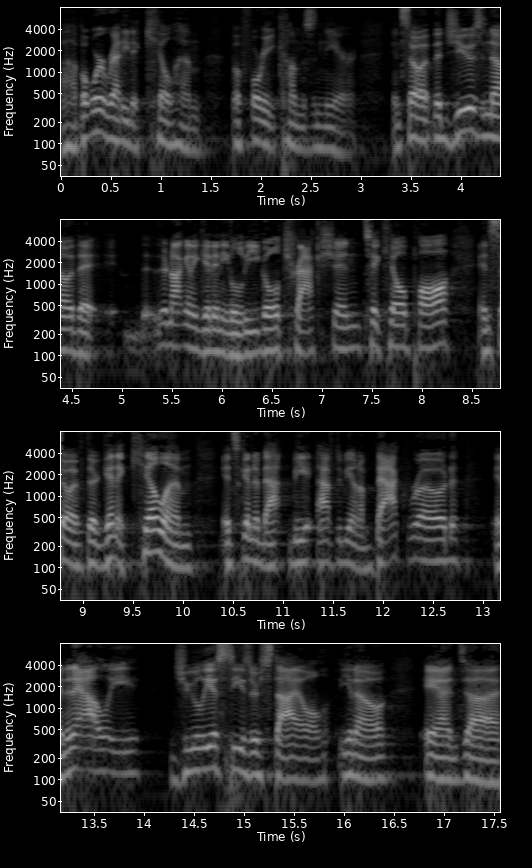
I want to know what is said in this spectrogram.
Uh, but we're ready to kill him before he comes near. And so the Jews know that they're not going to get any legal traction to kill Paul. And so if they're going to kill him, it's going to be, have to be on a back road, in an alley, Julius Caesar style, you know. And, uh,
